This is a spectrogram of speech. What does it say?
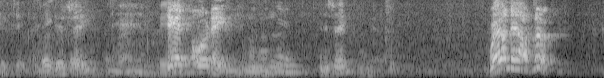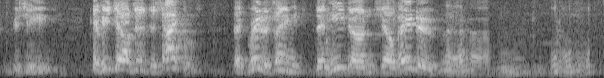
You see, dead four days. Mm-hmm. You see? Well, now, look. You see, if he tells his disciples that greater things than he done shall they do, mm-hmm.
